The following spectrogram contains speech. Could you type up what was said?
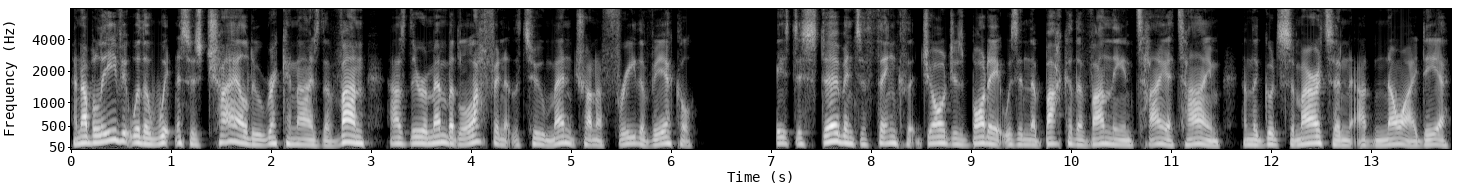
and I believe it was the witness's child who recognised the van as they remembered laughing at the two men trying to free the vehicle. It's disturbing to think that George's body was in the back of the van the entire time, and the Good Samaritan had no idea.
